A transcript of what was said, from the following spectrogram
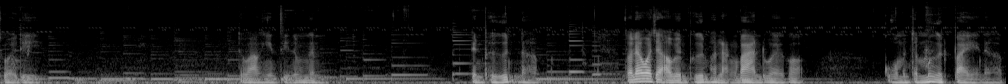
สวยดี จะวางหินสีน้ำเงิน เป็นพื้นนะครับ ตอนแรกว่าจะเอาเป็นพื้นผนังบ้านด้วยก็กลัวมันจะมืดไปนะครับ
